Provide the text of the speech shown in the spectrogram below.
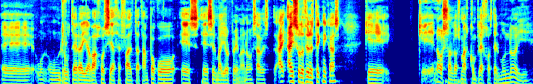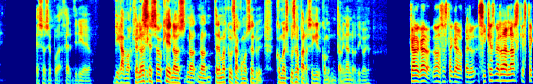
eh, un, un router ahí abajo si hace falta. Tampoco es, es el mayor problema, ¿no? ¿Sabes? Hay, hay soluciones técnicas que, que no son los más complejos del mundo y eso se puede hacer, diría yo. Digamos que Pero no es eso que nos no, no- tenemos que usar como, como excusa para seguir contaminando, digo yo. Claro, claro, no, eso está claro. Pero sí que es verdad, Lars, que este,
